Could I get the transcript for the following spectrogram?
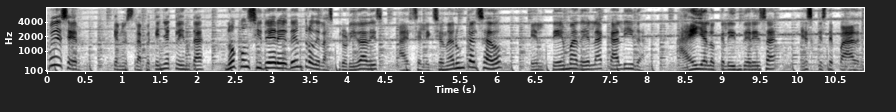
Puede ser que nuestra pequeña clienta no considere dentro de las prioridades al seleccionar un calzado el tema de la calidad. A ella lo que le interesa es que esté padre.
